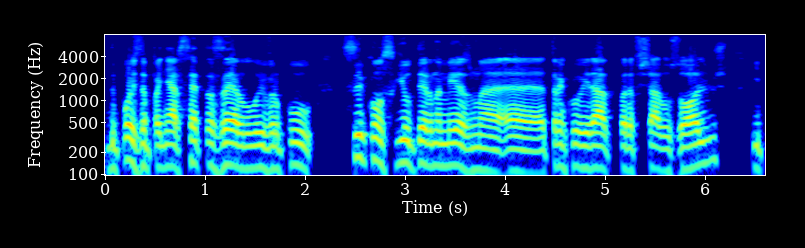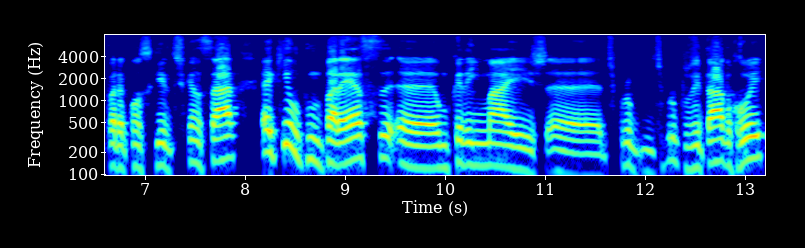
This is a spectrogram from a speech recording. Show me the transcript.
depois de apanhar 7 a 0 do Liverpool, se conseguiu ter na mesma a tranquilidade para fechar os olhos e para conseguir descansar. Aquilo que me parece uh, um bocadinho mais uh, despropositado, Rui,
